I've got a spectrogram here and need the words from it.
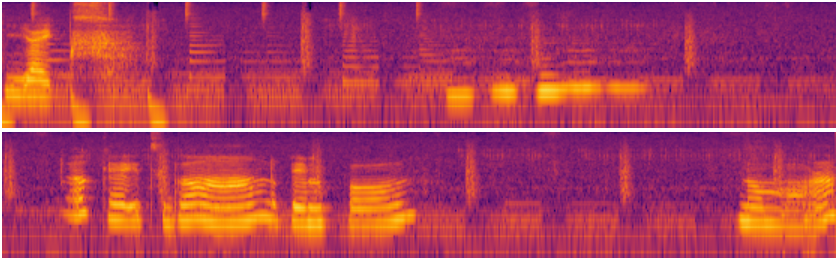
yikes. Okay, it's gone, the pimple. No more.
